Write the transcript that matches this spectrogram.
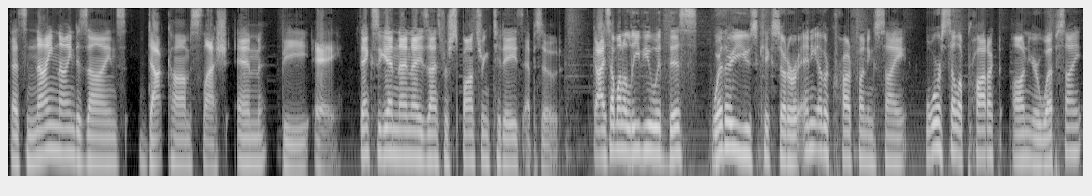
That's 99designs.com slash MBA. Thanks again, 99 Designs, for sponsoring today's episode. Guys, I want to leave you with this. Whether you use Kickstarter or any other crowdfunding site or sell a product on your website,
